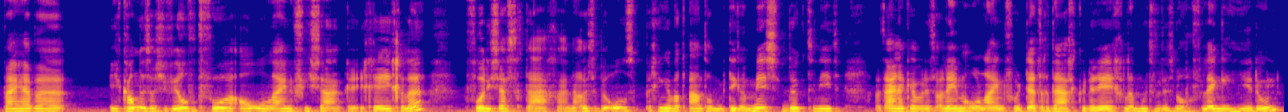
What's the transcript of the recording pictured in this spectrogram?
Wij hebben, je kan dus als je wil van tevoren al online een visa regelen voor die 60 dagen. Nou bij ons, gingen wat aantal dingen mis, lukte niet. Uiteindelijk hebben we dus alleen maar online voor 30 dagen kunnen regelen. Moeten we dus nog een verlenging hier doen.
